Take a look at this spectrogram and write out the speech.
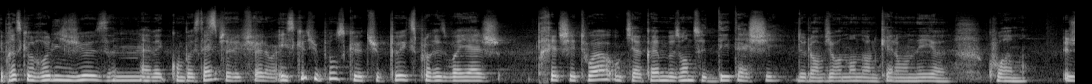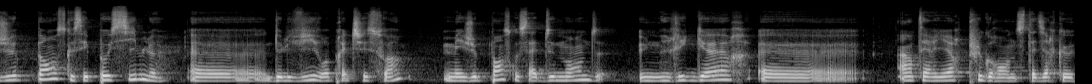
et presque religieuse mm. avec Compostelle. Spirituelle, ouais. Est-ce que tu penses que tu peux explorer ce voyage près de chez toi ou qu'il y a quand même besoin de se détacher de l'environnement dans lequel on est euh, couramment? Je pense que c'est possible euh, de le vivre près de chez soi, mais je pense que ça demande une rigueur euh, intérieure plus grande. C'est-à-dire que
